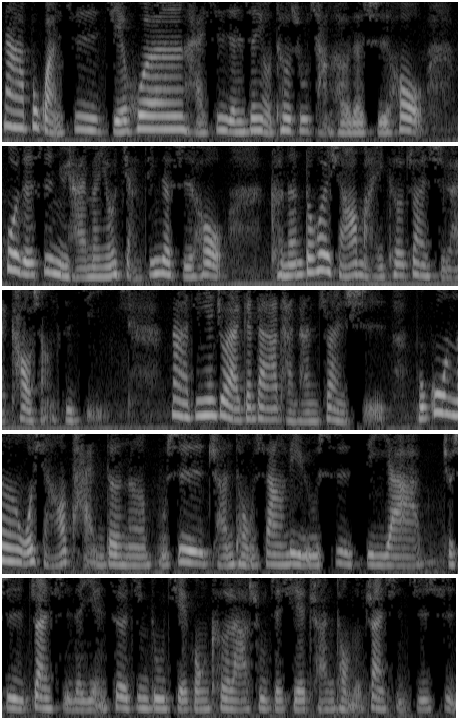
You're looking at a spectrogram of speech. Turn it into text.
那不管是结婚，还是人生有特殊场合的时候，或者是女孩们有奖金的时候，可能都会想要买一颗钻石来犒赏自己。那今天就来跟大家谈谈钻石。不过呢，我想要谈的呢，不是传统上，例如四 C 呀，就是钻石的颜色、净度、切工、克拉数这些传统的钻石知识。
